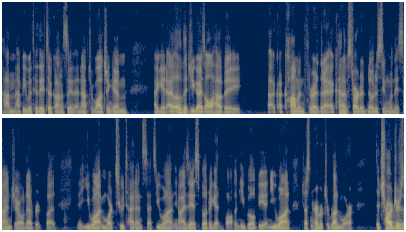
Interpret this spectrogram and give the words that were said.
I'm happy with who they took, honestly. And after watching him, I get. I love that you guys all have a a, a common thread that I, I kind of started noticing when they signed Gerald Everett. But you, you want more two tight end sets. You want you know Isaiah Spiller to get involved, and he will be, and you want Justin Herbert to run more. The Chargers,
